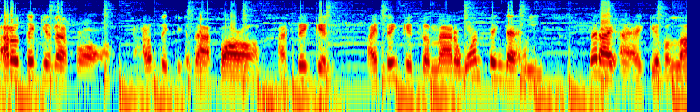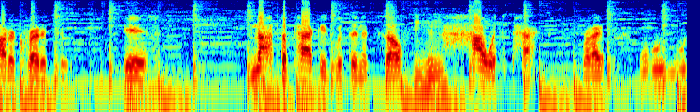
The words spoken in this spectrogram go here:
I don't think you're that far off. I don't think you're that far off. I think it's I think it's a matter. One thing that we that I, I give a lot of credit to is not the package within itself, mm-hmm. it's how it's packed. Right? We, we,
